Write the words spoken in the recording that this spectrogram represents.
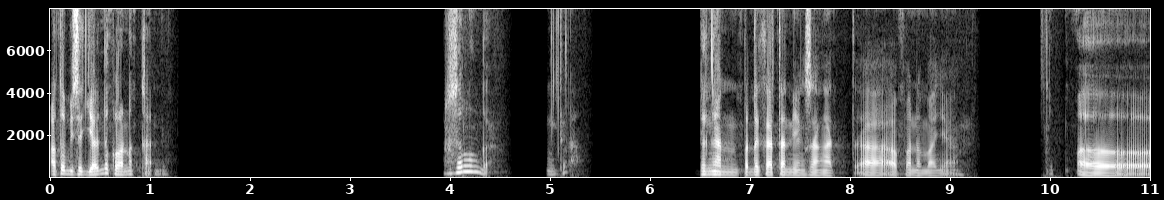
atau bisa jalan tuh kalau nekan Rasulullah enggak gitu. dengan pendekatan yang sangat eh, apa namanya eh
